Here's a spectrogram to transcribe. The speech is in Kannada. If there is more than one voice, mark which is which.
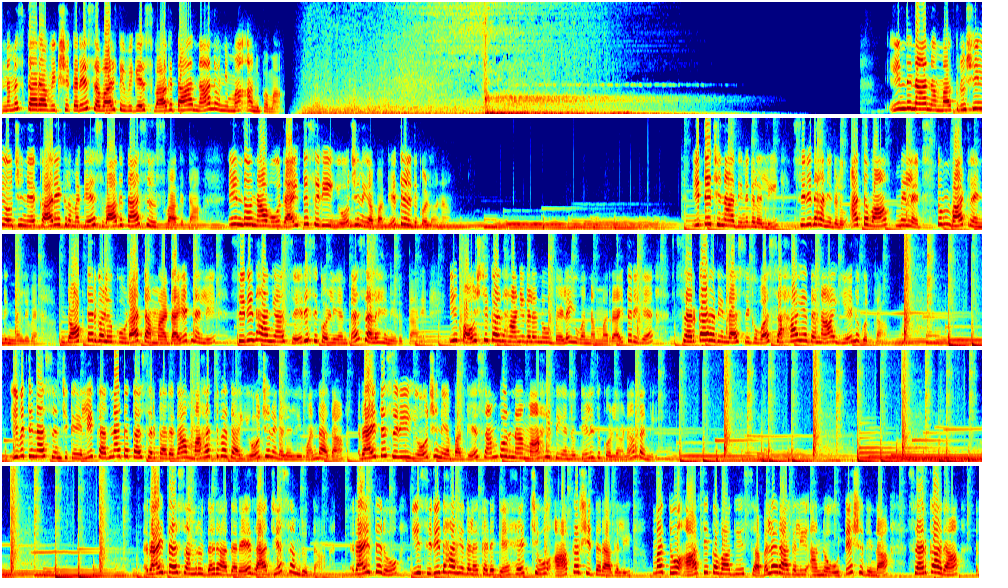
Speaker 1: ನಮಸ್ಕಾರ ವೀಕ್ಷಕರೇ, ಸವಾಲ್ ಟಿವಿಗೆ ಸ್ವಾಗತ. ನಾನು ನಿಮ್ಮ ಅನುಪಮ. ಇಂದಿನ ನಮ್ಮ ಕೃಷಿ ಯೋಜನೆ ಕಾರ್ಯಕ್ರಮಕ್ಕೆ ಸ್ವಾಗತ, ಸುಸ್ವಾಗತ. ಇಂದು ನಾವು ರೈತ ಸಿರಿ ಯೋಜನೆಯ ಬಗ್ಗೆ ತಿಳಿದುಕೊಳ್ಳೋಣ. ಇತ್ತೀಚಿನ ದಿನಗಳಲ್ಲಿ ಸಿರಿಧಾನ್ಯಗಳು ಅಥವಾ ಮಿಲೆಟ್ಸ್ ತುಂಬಾ ಟ್ರೆಂಡಿಂಗ್ ನಲ್ಲಿವೆ ಡಾಕ್ಟರ್ಗಳು ಕೂಡ ತಮ್ಮ ಡಯಟ್ನಲ್ಲಿ ಸಿರಿಧಾನ್ಯ ಸೇರಿಸಿಕೊಳ್ಳಿ ಅಂತ ಸಲಹೆ ನೀಡುತ್ತಾರೆ. ಈ ಪೌಷ್ಟಿಕ ಧಾನ್ಯಗಳನ್ನು ಬೆಳೆಯುವ ನಮ್ಮ ರೈತರಿಗೆ ಸರ್ಕಾರದಿಂದ ಸಿಗುವ ಸಹಾಯಧನ ಏನು ಗೊತ್ತಾ? ಇವತ್ತಿನ ಸಂಚಿಕೆಯಲ್ಲಿ ಕರ್ನಾಟಕ ಸರ್ಕಾರದ ಮಹತ್ವದ ಯೋಜನೆಗಳಲ್ಲಿ ಒಂದಾದ ರೈತ ಸಿರಿ ಯೋಜನೆಯ ಬಗ್ಗೆ ಸಂಪೂರ್ಣ ಮಾಹಿತಿಯನ್ನು ತಿಳಿದುಕೊಳ್ಳೋಣ ಬನ್ನಿ. ರೈತ ಸಮೃದ್ಧರಾದರೆ ರಾಜ್ಯ ಸಮೃದ್ಧ. ರೈತರು ಈ ಸಿರಿಧಾನ್ಯಗಳ ಕಡೆಗೆ ಹೆಚ್ಚು ಆಕರ್ಷಿತರಾಗಲಿ ಮತ್ತು ಆರ್ಥಿಕವಾಗಿ ಸಬಲರಾಗಲಿ ಅನ್ನೋ ಉದ್ದೇಶದಿಂದ ಸರ್ಕಾರ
